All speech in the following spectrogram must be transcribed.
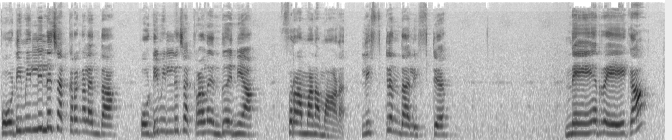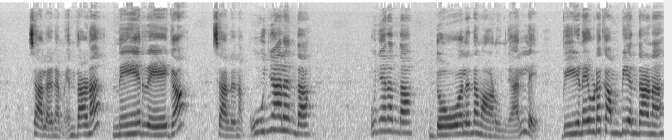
പൊടിമില്ലിലെ ചക്രങ്ങൾ എന്താ? പൊടിമില്ലിലെ ചക്രങ്ങൾ എന്ത് തന്നെയാ? ഭ്രമണമാണ്. ലിഫ്റ്റ് എന്താ ലിഫ്റ്റ് നേരേഖ ചലനം. എന്താണ്? നേരേഖ ചലനം. ഊഞ്ഞാൽ എന്താ? ഊഞ്ഞാൽ എന്താ? ദോലനമാണ് ഊഞ്ഞാൽ അല്ലേ? വീണയുടെ കമ്പി എന്താണ്?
